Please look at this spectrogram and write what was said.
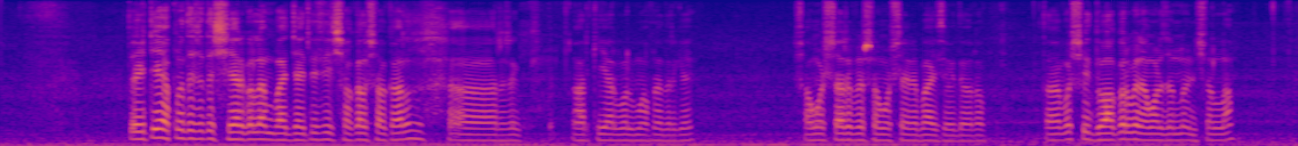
তো এটাই আপনাদের সাথে শেয়ার করলাম, বা যাইতেছি সকাল সকাল, আর আর কি আর বলব আপনাদেরকে? সমস্যার উপরে সমস্যা ভাই সৌদি আরব তো অবশ্যই দোয়া করবেন আমার জন্য, ইনশাল্লাহ।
